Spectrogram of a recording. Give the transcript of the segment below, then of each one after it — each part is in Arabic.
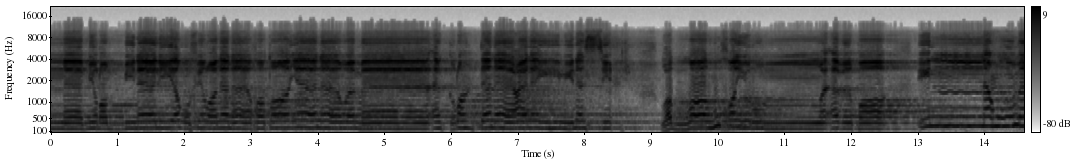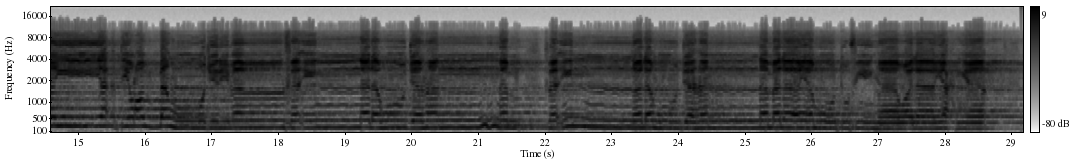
بربنا ليغفر لنا خطايانا وما أكرهتنا عليه من السحر والله خير وأبقى إن إنه من يأت ربه مجرما فإن له جهنم فإن له جهنم لا يموت فيها ولا يحيا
